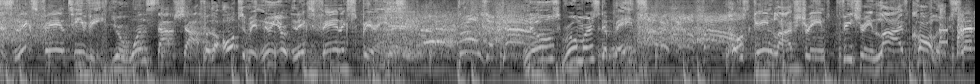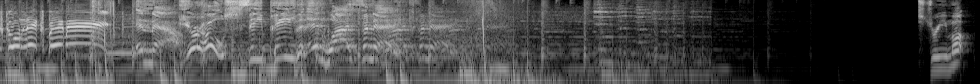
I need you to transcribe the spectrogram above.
This is Knicks Fan TV, your one-stop shop for the ultimate New York Knicks fan experience. News, rumors, debates, post-game live streams featuring live callers. Let's go Knicks, baby! And now, your host, CP, the NY Fanatic. Stream up.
